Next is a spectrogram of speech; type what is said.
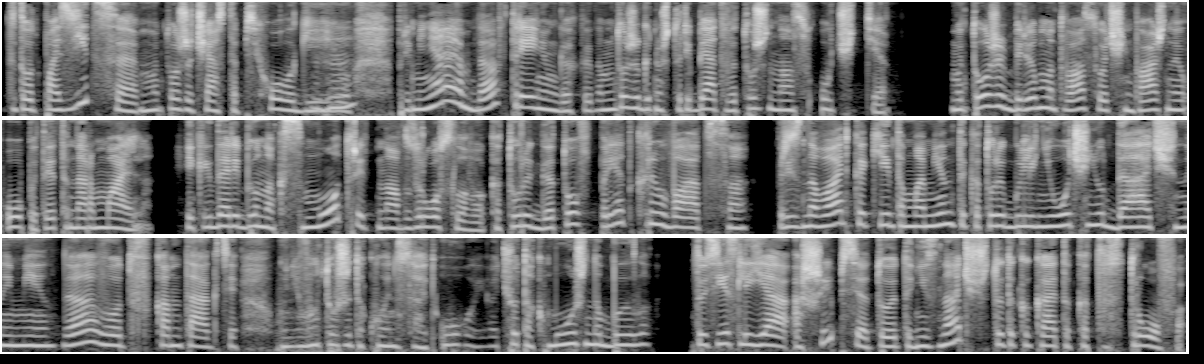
Вот эта вот позиция, мы тоже часто психологи mm-hmm. ее применяем, да, в тренингах, когда мы тоже говорим, что, ребята, вы тоже нас учите. Мы тоже берем от вас очень важный опыт, и это нормально. И когда ребенок смотрит на взрослого, который готов приоткрываться, признавать какие-то моменты, которые были не очень удачными, да, вот в контакте, у него тоже такой инсайт, ой, а что так можно было? То есть если я ошибся, то это не значит, что это какая-то катастрофа.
